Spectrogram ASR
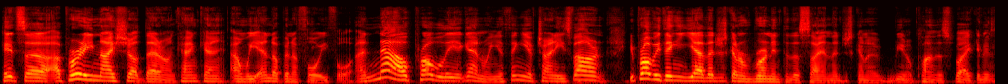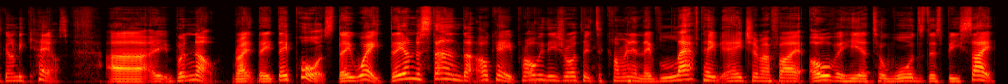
hits a, a pretty nice shot there on Kangkang, and we end up in a 4v4. And now, probably, again, when you're thinking of Chinese Valorant, you're probably thinking, yeah, they're just going to run into the site and they're just going to, you know, plant the spike, and it's going to be chaos. Uh, but no, right? They they pause, they wait, they understand that, okay, probably these rotates are coming in. They've left HMFI over here towards this B site,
